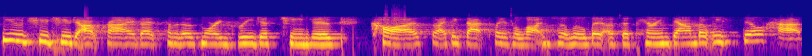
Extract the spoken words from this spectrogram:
huge, huge, huge outcry that some of those more egregious changes caused. So I think that plays a lot into a little bit of the paring down, but we still have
